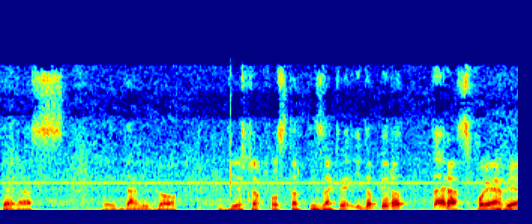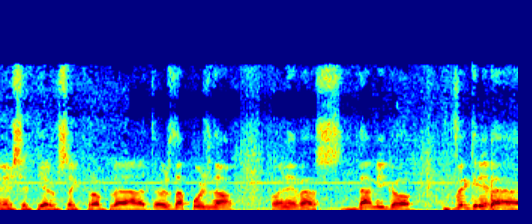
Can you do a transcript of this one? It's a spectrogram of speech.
Teraz y, Damigo wjeżdża w ostatni zakręt i dopiero teraz pojawiają się pierwsze krople, ale to już za późno, ponieważ Damigo wygrywa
